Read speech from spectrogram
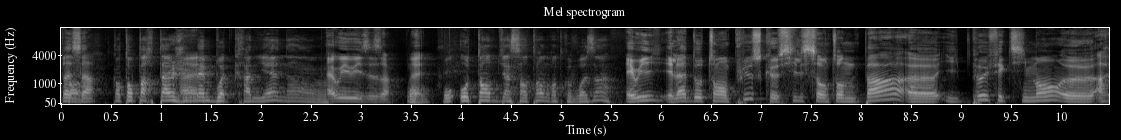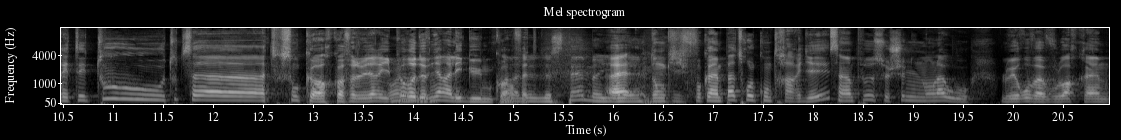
pas ça. Quand on partage Ouais. une même boîte crânienne, hein, Ah oui, oui, c'est ça. on- Ouais. on- autant bien s'entendre entre voisins. Et oui, et là d'autant plus que s'ils s'entendent pas, euh, il peut effectivement euh, arrêter tout, toute sa, tout son corps. Quoi. Enfin, je veux dire, il peut redevenir un légume, quoi, en fait. le, le STEM, il est- donc il faut quand même pas trop le contrarier. C'est un peu ce cheminement-là où le héros va vouloir quand même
